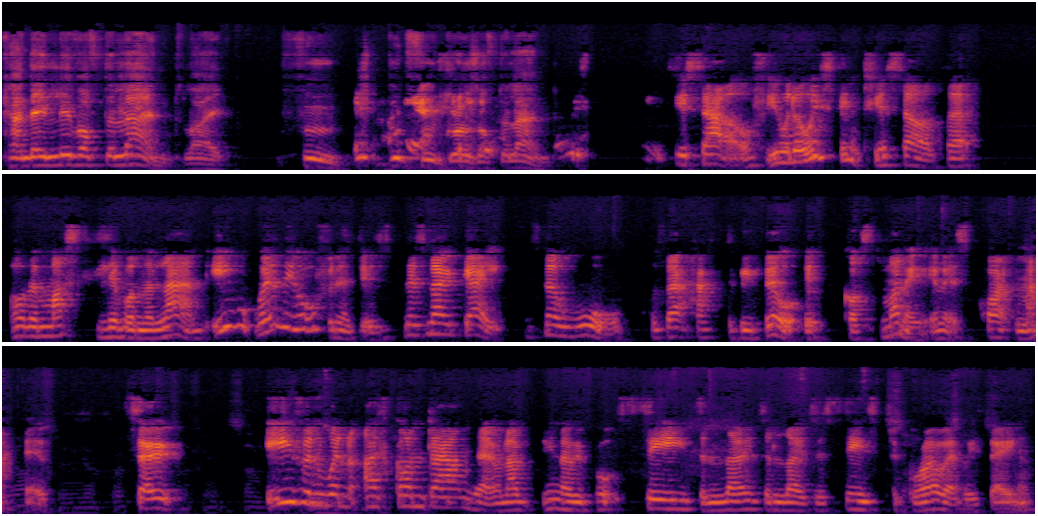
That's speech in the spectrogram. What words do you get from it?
can they live off the land? Like food, It's good food grows off the land. yourself, you would always think to yourself that, oh, they must live on the land. Even where the orphanage is, there's no gate, there's no wall, because that has to be built. It costs money and it's quite massive. So even when I've gone down there and I've, you know, we brought seeds and loads and loads of seeds to grow everything.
